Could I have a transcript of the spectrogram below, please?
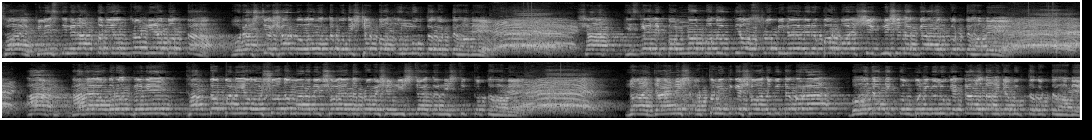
ছয়, ফিলিস্তিনের আত্মনিয়ন্ত্রণ, নিরাপত্তা ও রাষ্ট্রীয় সার্বভৌমত্ব প্রতিষ্ঠার পথ উন্মুক্ত করতে হবে। সাত ইসরায়েলি পণ্য, প্রযুক্তি, অস্ত্র বিনিয়োগের উপর বৈশ্বিক নিষেধাজ্ঞা আরোপ করতে হবে। আট, গাজায় অবরোধ ভেঙে খাদ্য, পানীয়, ঔষধ ও মানবিক সহায়তা প্রবেশের নিশ্চয়তা নিশ্চিত করতে হবে। নয়, জায়নিস অর্থনীতিকে সহযোগিতা করা বহুজাতিক কোম্পানিগুলোকে কালো তালিকাভুক্ত করতে হবে।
